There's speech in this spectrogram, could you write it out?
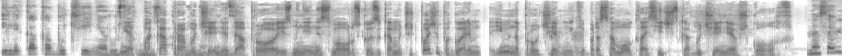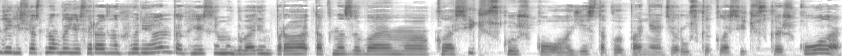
или как обучение русского Нет, пока про обучение, меняется? да, про изменение самого русского языка мы чуть позже поговорим, именно про учебники, uh-huh. про само классическое обучение в школах. На самом деле сейчас много есть разных вариантов. Если мы говорим про так называемую классическую школу, есть такое понятие русская классическая школа.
